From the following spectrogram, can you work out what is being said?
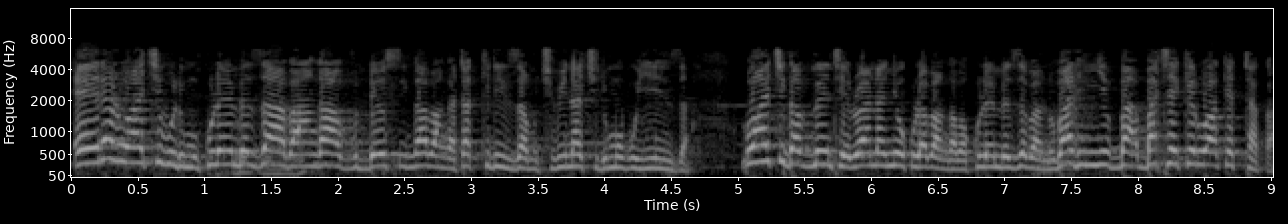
Era lwaki buli mukulembeze abanga avuddeyo singa aba nga takkiririza mu kibiina kirimu buyinza? Lwaki gavumenti erwana nnyo okulaba nga abakulembeze bano bateekerwako ettaka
